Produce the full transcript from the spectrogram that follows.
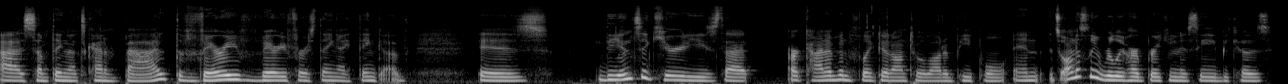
as something that's kind of bad, the very, very first thing I think of is the insecurities that are kind of inflicted onto a lot of people. And it's honestly really heartbreaking to see because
